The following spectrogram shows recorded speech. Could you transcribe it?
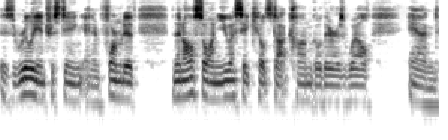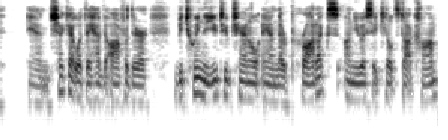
is really interesting and informative, and then also on USAKilts.com, go there as well, and and check out what they have to offer there between the YouTube channel and their products on usakilts.com.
